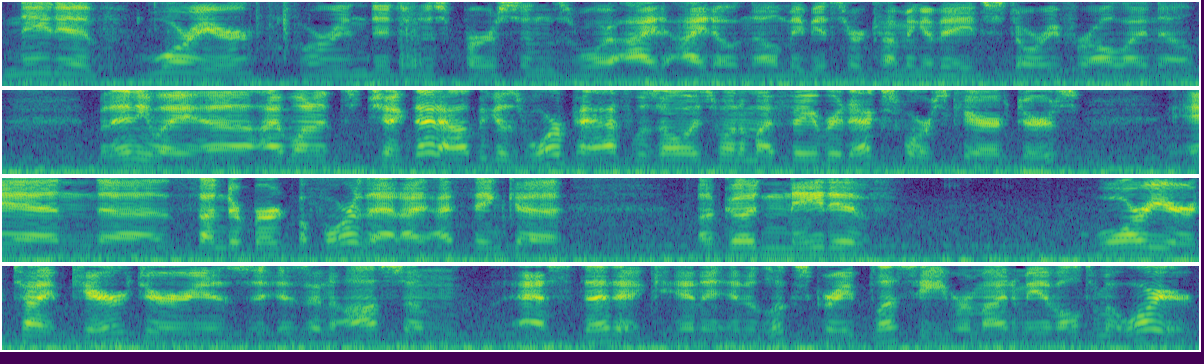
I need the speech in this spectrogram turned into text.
native warrior or indigenous persons. I, I don't know. Maybe it's her coming of age story for all I know. But anyway, uh, I wanted to check that out because Warpath was always one of my favorite X Force characters, and uh, Thunderbird before that. I, I think a, a good native warrior type character is is an awesome aesthetic and it, and it looks great. Plus, he reminded me of Ultimate Warrior.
